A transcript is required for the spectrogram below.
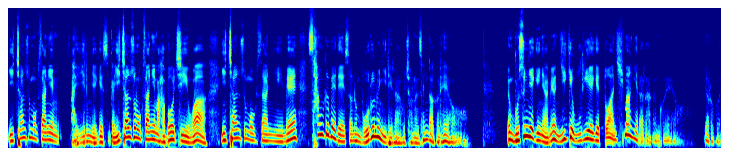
이찬수 목사님 아, 이름 얘기했으니까 이찬수 목사님 아버지와 이찬수 목사님의 상급에 대해서는 모르는 일이라고 저는 생각을 해요. 무슨 얘기냐면 이게 우리에게 또한 희망이라는 거예요. 여러분.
